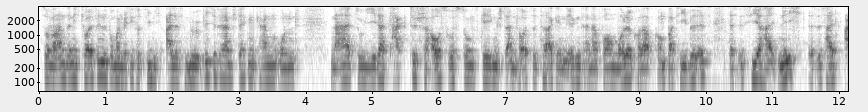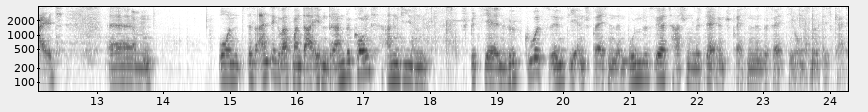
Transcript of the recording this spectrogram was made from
so wahnsinnig toll findet, wo man wirklich so ziemlich alles Mögliche dran stecken kann und nahezu jeder taktische Ausrüstungsgegenstand heutzutage in irgendeiner Form Molle-kompatibel ist. Das ist hier halt nicht, das ist halt alt. Ähm, und das Einzige, was man da eben dran bekommt an diesen speziellen Hüftgurt sind die entsprechenden Bundeswehrtaschen mit der entsprechenden Befestigungsmöglichkeit.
